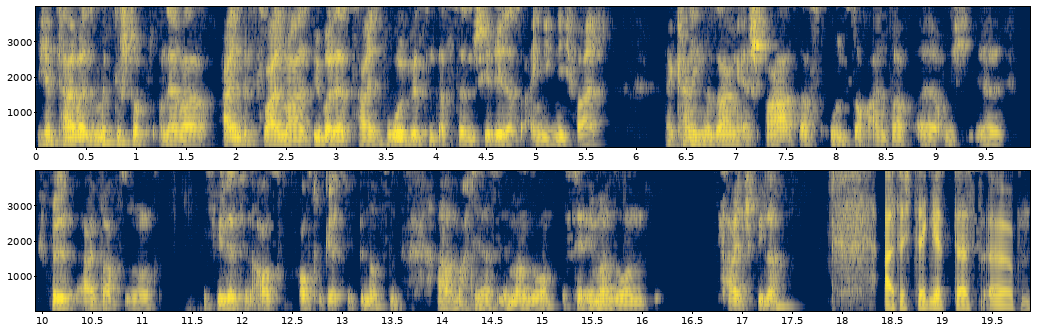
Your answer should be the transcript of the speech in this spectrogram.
Ich habe teilweise mitgestoppt und er war ein bis zweimal über der Zeit wohlwissend, dass der Schiri das eigentlich nicht pfeift. Da kann ich nur sagen, er spart das uns doch einfach äh, und ich, äh, ich will einfach so, ich will jetzt den Aus, Ausdruck jetzt nicht benutzen, aber macht er das immer so? Ist er immer so ein Zeitspieler? Also ich denke, dass ähm,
